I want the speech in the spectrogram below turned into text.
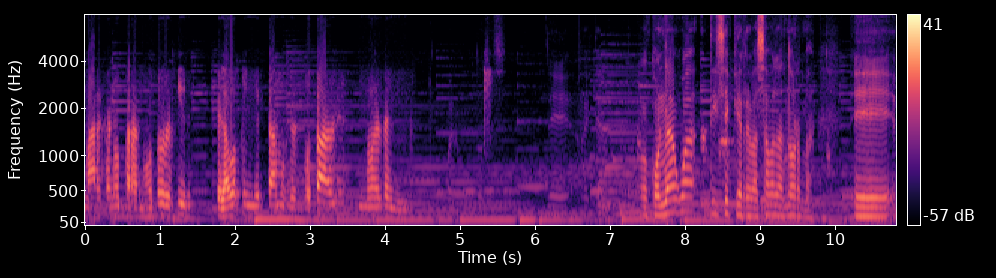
marca, ¿no? Para nosotros decir el agua que inyectamos es potable no es dañina. Con agua dice que rebasaba la norma. Eh,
